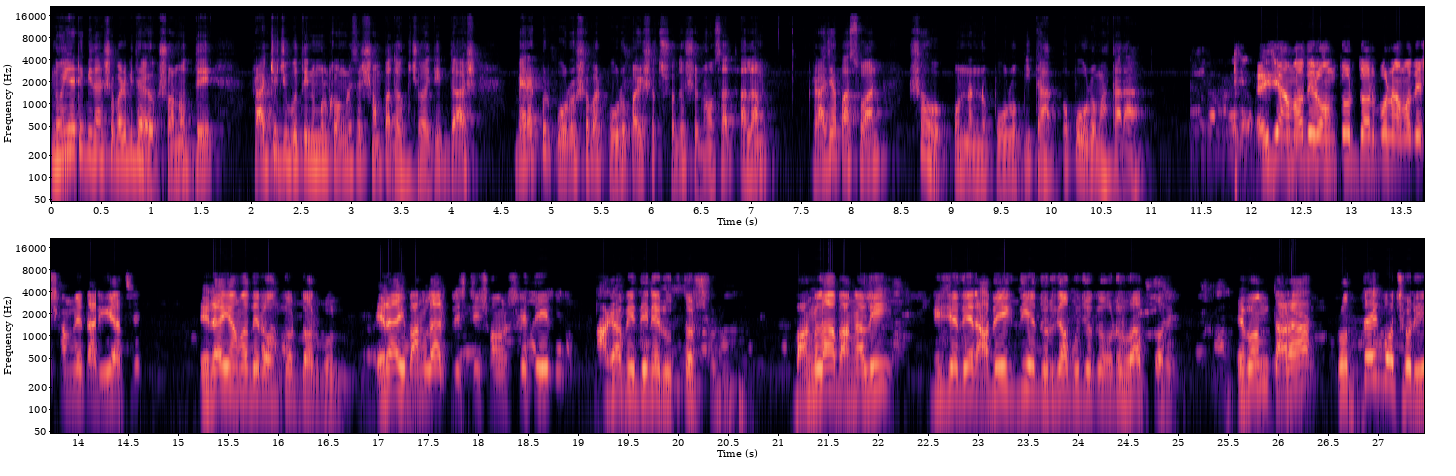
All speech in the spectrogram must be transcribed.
নৈহাটি বিধানসভার বিধায়ক সনদ দে রাজ্য যুব তৃণমূল কংগ্রেসের সম্পাদক জয়দীপ দাস, ব্যারাকপুর পৌরসভার পৌর পরিষদ সদস্য নওসাদ আলম, রাজা পাসওয়ান সহ অন্যান্য পৌরপিতা ও পৌরমাতারা। এই যে আমাদের অন্তর্দর্পণ আমাদের সামনে দাঁড়িয়ে আছে, এরাই আমাদের অন্তর্দর্পণ। এরাই বাংলার কৃষ্টি সংস্কৃতির আগামী দিনের উত্তরসূরি। বাংলা বাঙালি নিজেদের আবেগ দিয়ে দুর্গাপুজোকে অনুভব করে। এবং তারা প্রত্যেক বছরই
